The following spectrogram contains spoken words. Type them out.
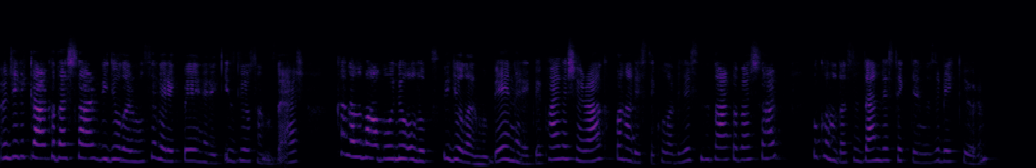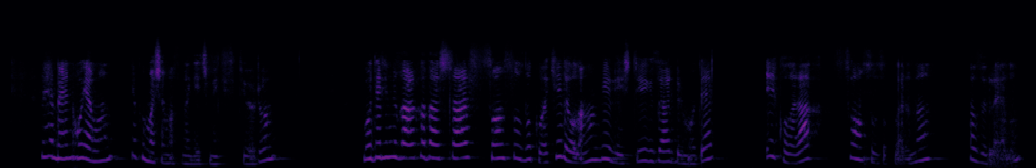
Öncelikle arkadaşlar videolarımı severek beğenerek izliyorsanız eğer kanalıma abone olup videolarımı beğenerek ve paylaşarak bana destek olabilirsiniz arkadaşlar. Bu konuda sizden desteklerinizi bekliyorum. Ve hemen oyamın yapım aşamasına geçmek istiyorum. Modelimiz arkadaşlar sonsuzlukla Keloğlan'ın birleştiği güzel bir model. İlk olarak sonsuzluklarını hazırlayalım.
